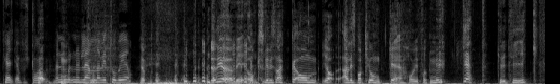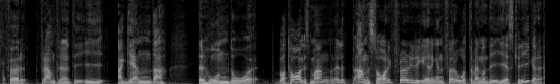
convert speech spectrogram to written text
Okej, jag förstår. Ja. Men nu, nu lämnar vi Tobbe. Ja det gör vi och ska vi snacka om, ja Alice Bah har ju fått mycket kritik för framträdandet i Agenda där hon då var talesman eller ansvarig för regeringen för återvändande IS-krigare.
